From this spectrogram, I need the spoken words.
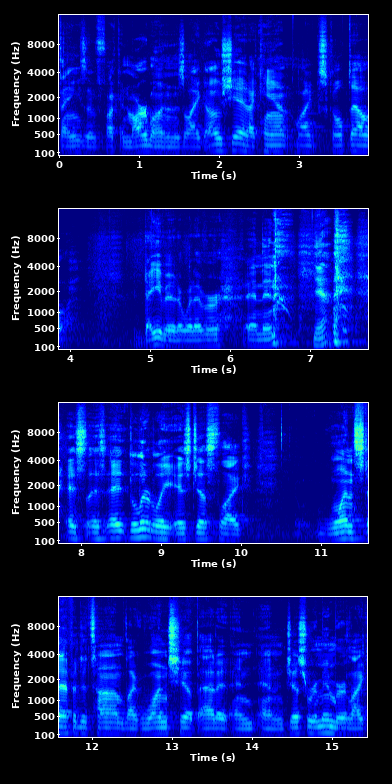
things of fucking marble and was like, oh shit, I can't like sculpt out David or whatever. And then Yeah. it's, it's it literally is just like one step at a time, like one chip at it, and and just remember like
